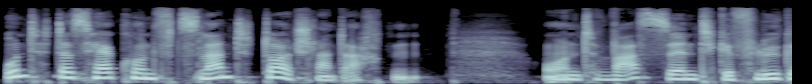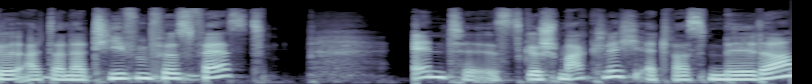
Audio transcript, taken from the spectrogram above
und das Herkunftsland Deutschland achten. Und was sind Geflügelalternativen fürs Fest? Ente ist geschmacklich etwas milder.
